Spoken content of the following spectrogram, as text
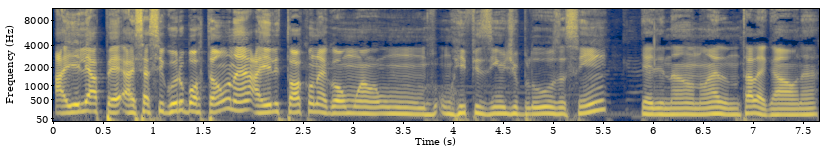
aí ele ape- aí você segura o botão, né? Aí ele toca um negócio, uma- um, um riffzinho de blues assim. E ele, não, não é, não tá legal, né?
